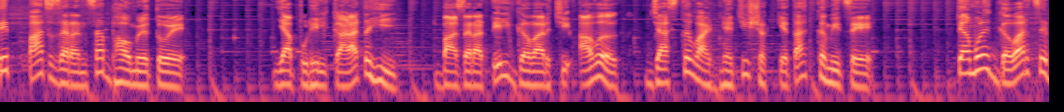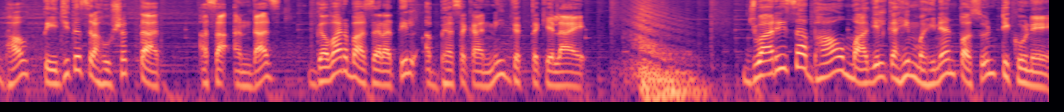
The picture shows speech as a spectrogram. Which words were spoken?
ते पाच हजारांचा भाव मिळतोय. या पुढील काळातही बाजारातील गवारची आवक जास्त वाढण्याची शक्यता कमीच. आहे त्यामुळे गवारचे भाव तेजीतच राहू शकतात असा अंदाज गवार बाजारातील अभ्यासकांनी व्यक्त केलाय. ज्वारीचा भाव मागील काही महिन्यांपासून टिकू नये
